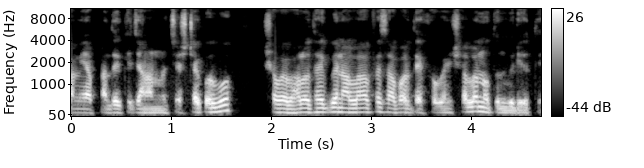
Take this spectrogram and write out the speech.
আমি আপনাদেরকে জানানোর চেষ্টা করব। সবাই ভালো থাকবেন, আল্লাহ হাফেজ, আবার দেখাবো ইনশাল্লাহ নতুন ভিডিওতে।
